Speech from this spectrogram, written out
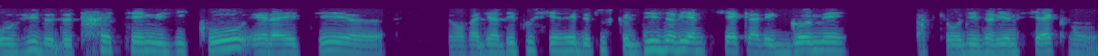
au vu de, de, traités musicaux et elle a été, euh, on va dire, dépoussiérée de tout ce que le 19e siècle avait gommé, parce qu'au 19e siècle, on,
